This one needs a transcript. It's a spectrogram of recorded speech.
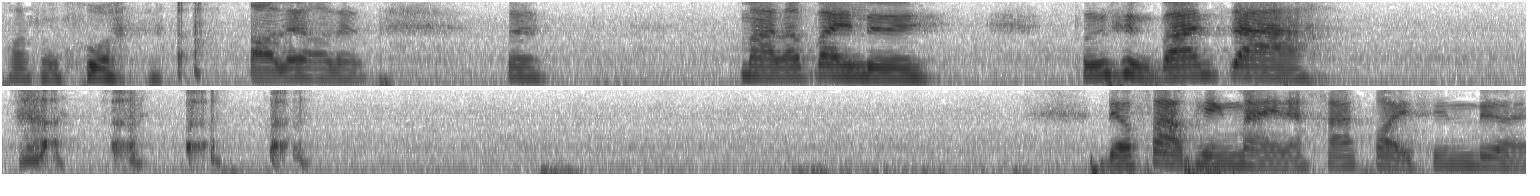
พอสมควรเอาเลยเอาเลยเออมาแล้วไปเลย เพิ่งถึงบ้านจ้าเดี๋ยวฝากเพลงใหม่นะคะ ปล่อยสิ้นเดือน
